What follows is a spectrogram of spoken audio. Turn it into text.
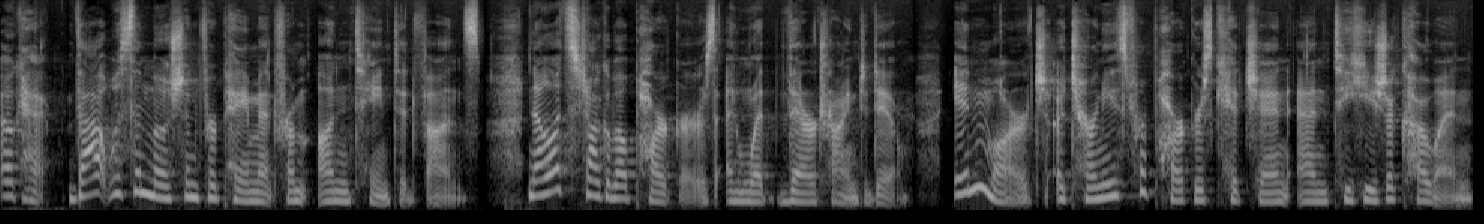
Okay, that was the motion for payment from untainted funds. Now let's talk about Parker's and what they're trying to do. In March, attorneys for Parker's Kitchen and Tahija Cohen,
